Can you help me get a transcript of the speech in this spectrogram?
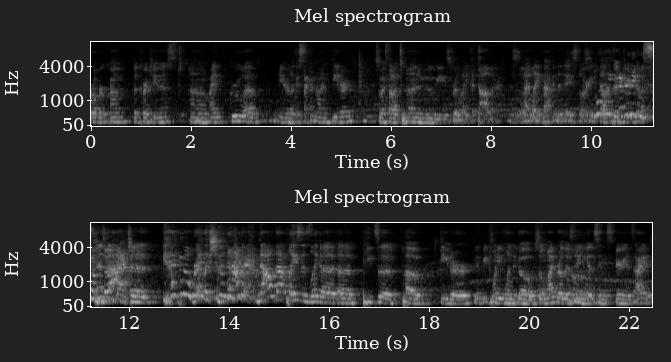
Robert Crumb, the cartoonist. Um, I grew up near like a second-run theater, so I saw a ton of movies for like a dollar. This is my like back in the day story. Dollar fifty. everything was so and dumb that just yeah, I know, right? Like she doesn't it. Now that place is like a, a pizza pub theater. You have to be 21 to go. So my brothers didn't even get the same experience. I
